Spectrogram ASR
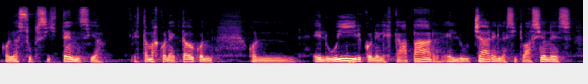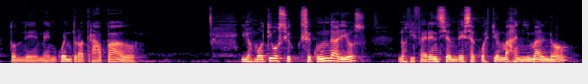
con la subsistencia. Está más conectado con, con el huir, con el escapar, el luchar en las situaciones donde me encuentro atrapado. Y los motivos secundarios nos diferencian de esa cuestión más animal, ¿no?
